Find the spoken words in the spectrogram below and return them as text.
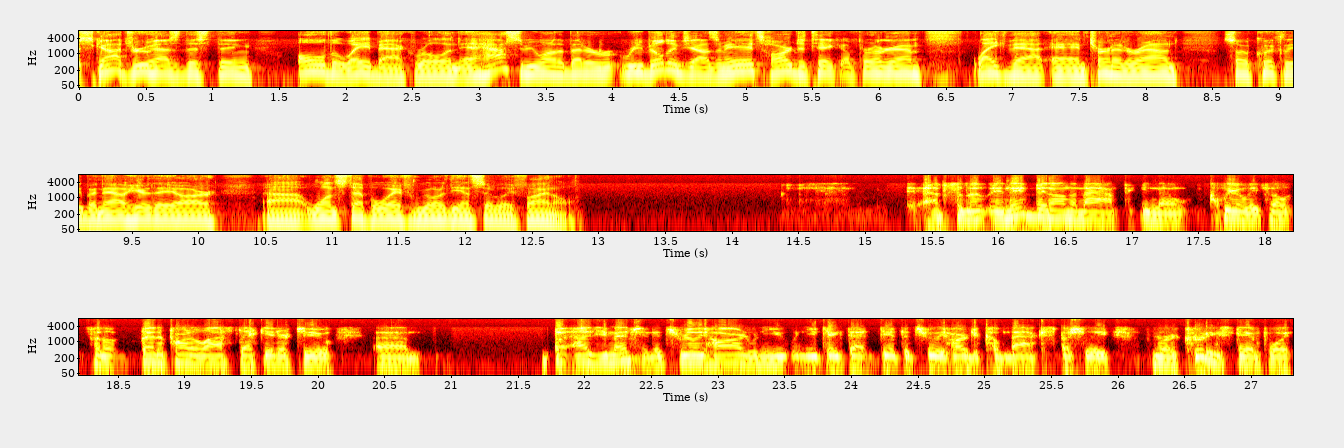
Scott Drew has this thing all the way back rolling. It has to be one of the better rebuilding jobs. I mean, it's hard to take a program like that and turn it around so quickly, but now here they are, uh, one step away from going to the NCAA final. absolutely, and they've been on the map, you know, clearly for, for the better part of the last decade or two. Um, but as you mentioned, it's really hard when you when you take that dip. It's really hard to come back, especially from a recruiting standpoint.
